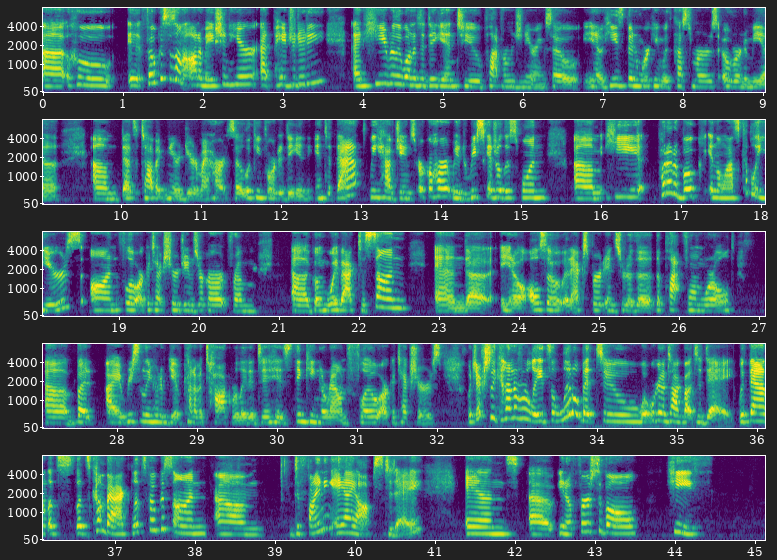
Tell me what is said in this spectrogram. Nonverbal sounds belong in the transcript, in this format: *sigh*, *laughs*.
uh, who focuses on automation here at PagerDuty, and he really wanted to dig into platform engineering. So, you know, he's been working with customers over in EMEA. Um, that's a topic near and dear to my heart. So, looking forward to digging into that. We have James Urquhart. We had to reschedule this one. Um, he put out a book in the last couple of years on flow architecture. James Urquhart from uh, going way back to Sun, and uh, you know, also an expert in sort of the the platform world. Uh, but I recently heard him give kind of a talk related to his thinking around flow architectures, which actually kind of relates a little bit to what we're going to talk about today. With that, let's let's come back. Let's focus on um, defining AI ops today. And uh, you know, first of all, Heath,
